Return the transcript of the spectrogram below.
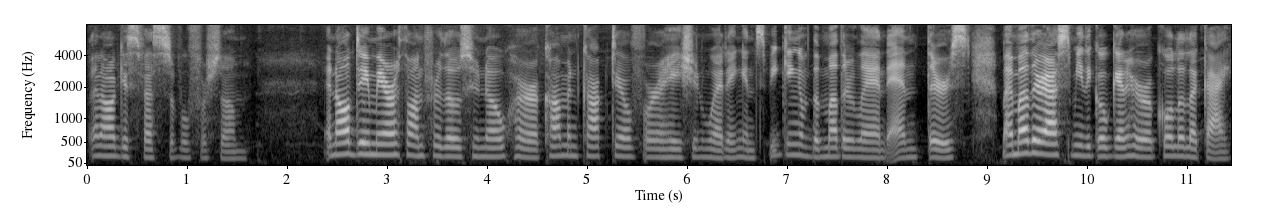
An August festival for some. An all day marathon for those who know her, a common cocktail for a Haitian wedding. And speaking of the motherland and thirst, my mother asked me to go get her a cola lacai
